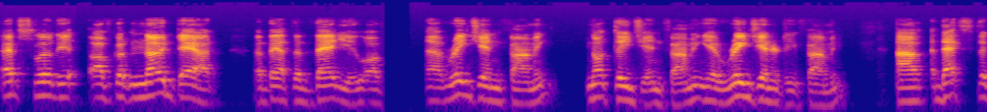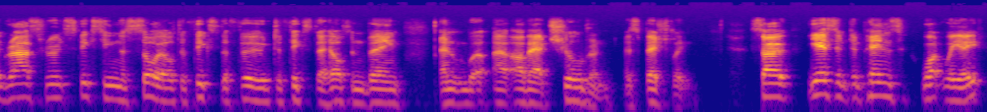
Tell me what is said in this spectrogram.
Absolutely. I've got no doubt about the value of uh, regen farming, not degen farming, yeah, regenerative farming. Uh, that's the grassroots fixing the soil to fix the food, to fix the health and being and uh, of our children, especially. So yes, it depends what we eat.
